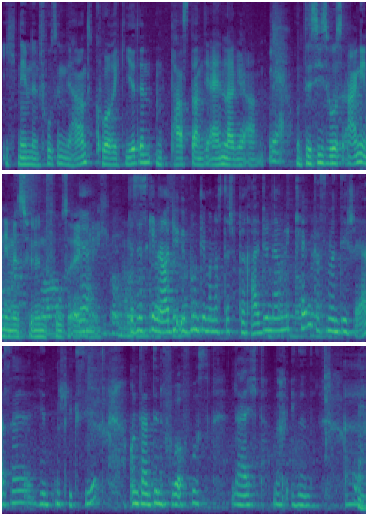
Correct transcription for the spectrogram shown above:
ich nehme den Fuß in die Hand, korrigiere den und passe dann die Einlage an. Ja. Und das ist was Angenehmes für den Fuß eigentlich. Ja. Das ist genau die Übung, die man aus der Spiraldynamik kennt, dass man die Ferse hinten fixiert und dann den Vorfuß leicht nach innen. Äh, und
